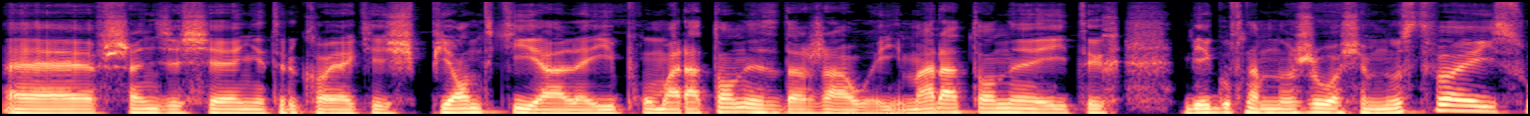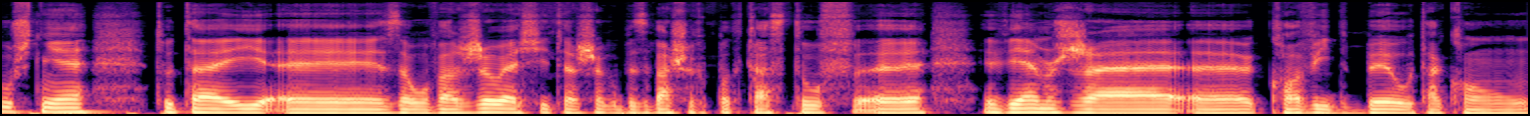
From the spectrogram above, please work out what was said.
e, wszędzie się nie tylko jakieś piątki, ale i półmaratony zdarzały, i maratony, i tych biegów namnożyło się mnóstwo i słusznie tutaj e, zauważyłeś i też jakby z waszych podcastów e, wiem, że e, COVID był taką,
